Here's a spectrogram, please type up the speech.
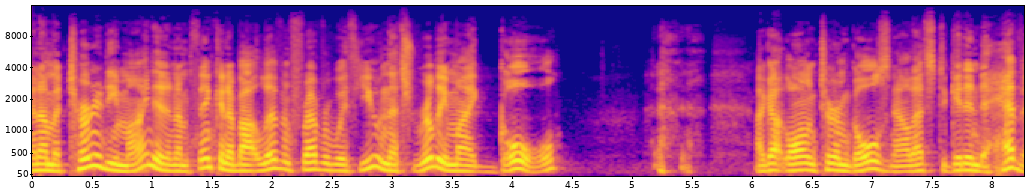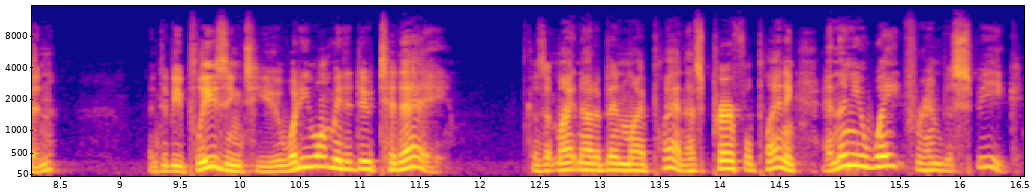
and I'm eternity minded and I'm thinking about living forever with you, and that's really my goal. I got long term goals now. That's to get into heaven and to be pleasing to you. What do you want me to do today? Because it might not have been my plan. That's prayerful planning. And then you wait for Him to speak,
